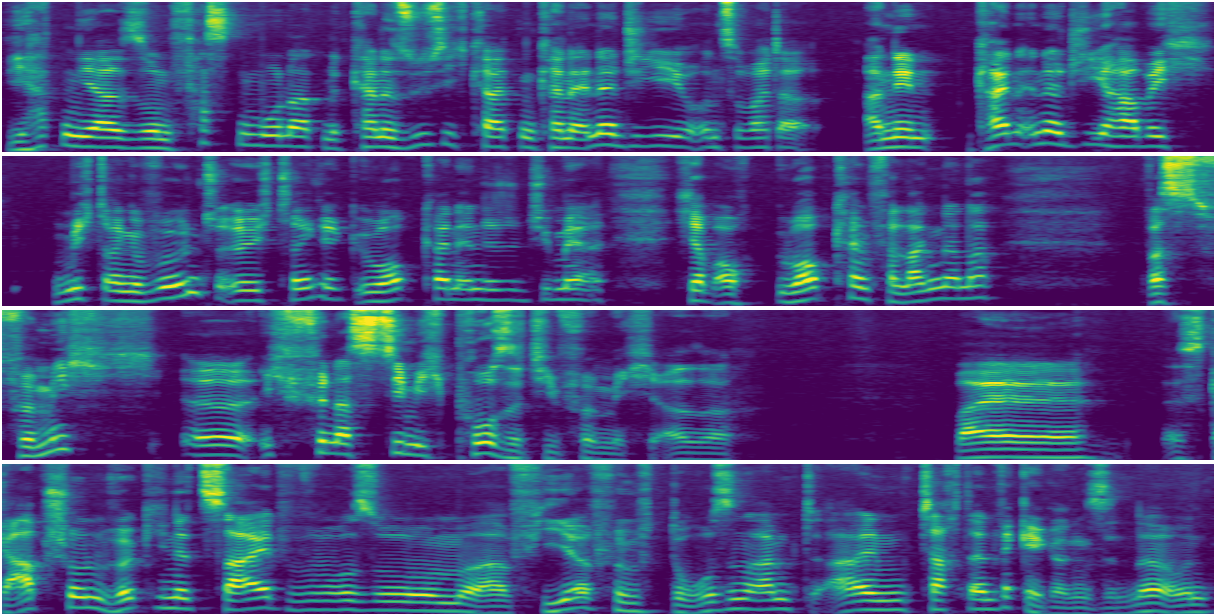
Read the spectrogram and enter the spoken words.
wir hatten ja so einen Fastenmonat mit keine Süßigkeiten, keine Energy und so weiter. An den kein Energy habe ich mich dran gewöhnt. Ich trinke überhaupt kein Energy mehr. Ich habe auch überhaupt kein Verlangen danach. Was für mich, äh, ich finde das ziemlich positiv für mich. Also, weil es gab schon wirklich eine Zeit, wo so vier, fünf Dosen am, einem Tag dann weggegangen sind. Ne? Und,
